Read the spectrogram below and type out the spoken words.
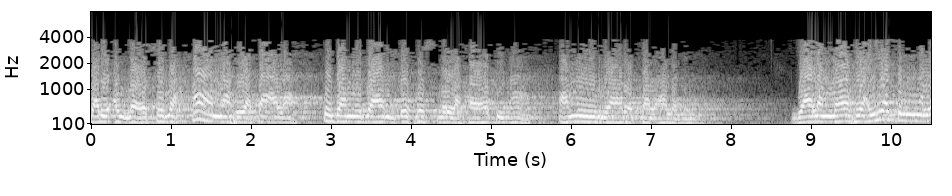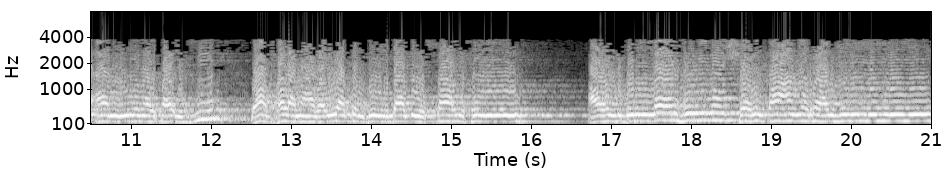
dari Allah Subhanahu wa taala. Mudah-mudahan bihusnul khatimah. Amin ya rabbal alamin. Jalallahu iyyakum minal aminin al-faizin وأدخلنا وإياكم في عباده الصالحين. أعوذ بالله من الشيطان الرجيم.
